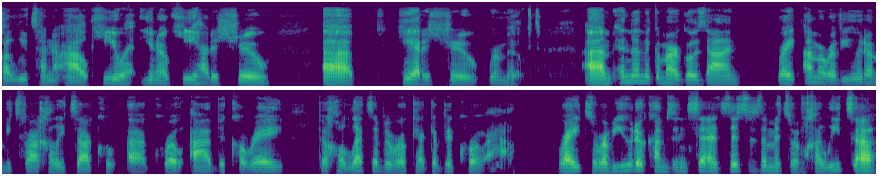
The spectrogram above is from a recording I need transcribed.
chalutz na'al. He, you know, he had a shoe uh, he had his shoe removed. Um, and then the Gemara goes on, right? I'm a Rav Yehuda mitzvah chalitza kroa v'korei v'choletza v'rokeka v'kroa. Right? So Rabbi Yehuda comes and says, this is the mitzvah of chalitza.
